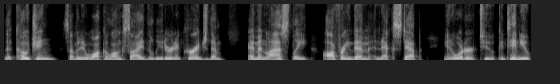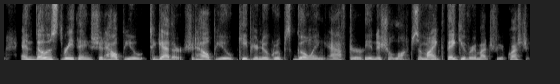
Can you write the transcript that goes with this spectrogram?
the coaching, somebody to walk alongside the leader and encourage them, and then lastly, offering them a next step in order to continue. And those three things should help you together, should help you keep your new groups going after the initial launch. So, Mike, thank you very much for your question.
